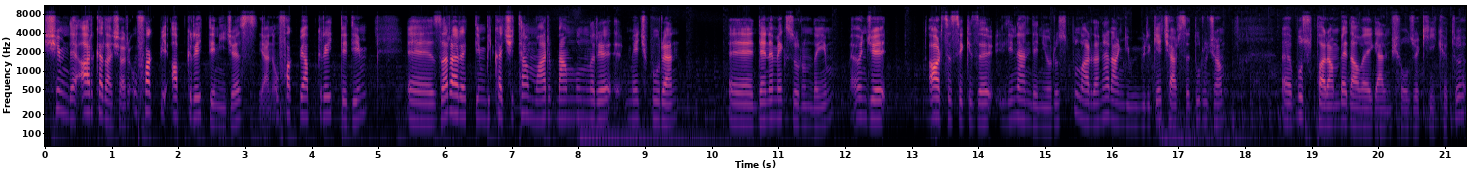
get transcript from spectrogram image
Şimdi arkadaşlar ufak bir upgrade deneyeceğiz. Yani ufak bir upgrade dediğim e, zarar ettiğim birkaç item var. Ben bunları mecburen e, denemek zorundayım. Önce artı 8'e linen deniyoruz. Bunlardan herhangi biri geçerse duracağım. E, buz param bedavaya gelmiş olacak iyi kötü.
